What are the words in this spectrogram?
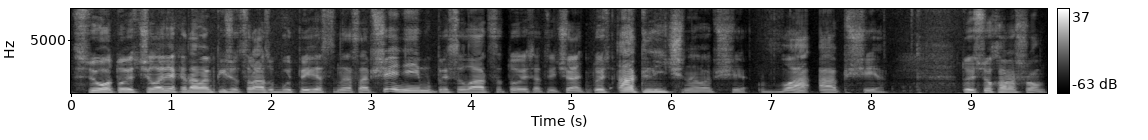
все, то есть человек, когда вам пишет, сразу будет приветственное сообщение ему присылаться, то есть отвечать, то есть отлично вообще, вообще, то есть все хорошо.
